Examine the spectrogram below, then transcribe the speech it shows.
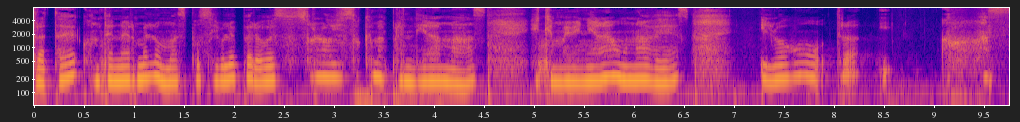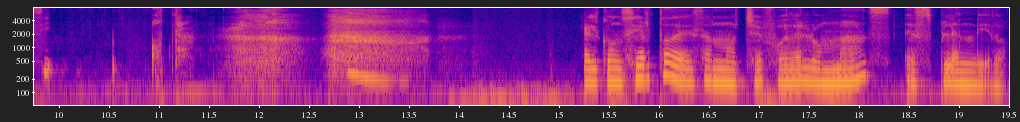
Traté de contenerme lo más posible, pero eso solo hizo que me prendiera más y que me viniera una vez y luego otra y así otra. El concierto de esa noche fue de lo más espléndido.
